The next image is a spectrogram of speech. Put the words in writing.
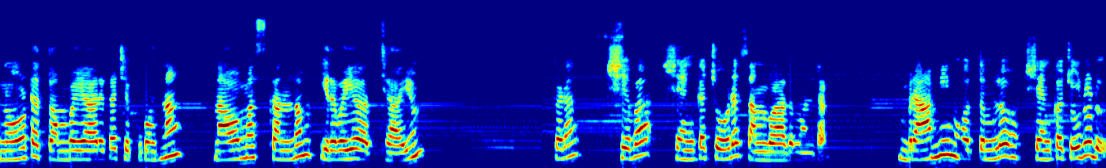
నూట తొంభై ఆరుగా చెప్పుకుంటున్నాం. నవమ స్కందం ఇరవయో అధ్యాయం. ఇక్కడ శివ శంఖచూడ సంవాదం అంట బ్రాహ్మీ ముహూర్తంలో శంఖచూడు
